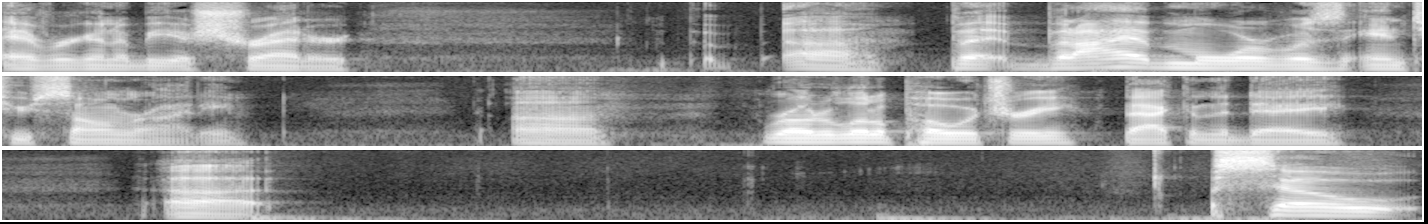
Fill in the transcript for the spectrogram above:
ever going to be a shredder. Uh, but but I more was into songwriting. Uh, wrote a little poetry back in the day. Uh, so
